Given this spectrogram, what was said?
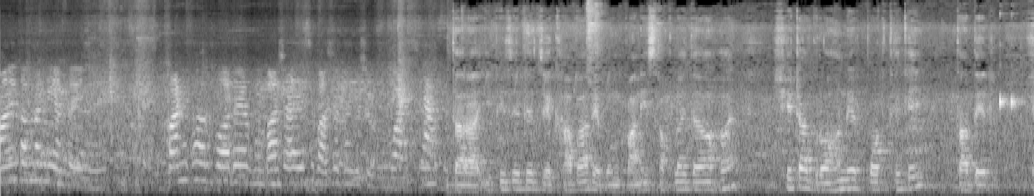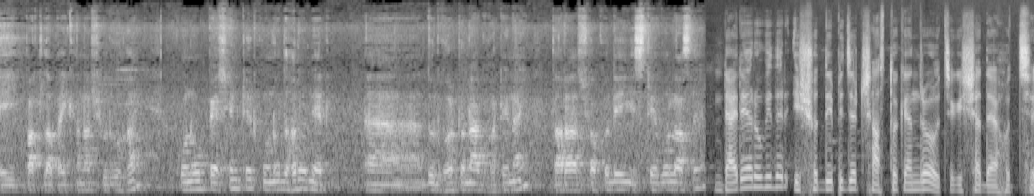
পানি তো আমরা নিয়ে যাইনি। পানি খাওয়ার পরে বাসায় এসে বাসা থেকে শুরু তারা ইপিজেডে যে খাবার এবং পানি সাপ্লাই দেওয়া হয় সেটা গ্রহণের পর থেকেই তাদের এই পাতলা পায়খানা শুরু হয়। কোনো পেশেন্টের কোনো ধরনের দুর্ঘটনা ঘটে নাই। তারা সকলেই স্টেবল আছে। ডায়রিয়া রোগীদের ঈশ্বরদী পিজেট স্বাস্থ্যকেন্দ্রেও চিকিৎসা দেয়া হচ্ছে।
